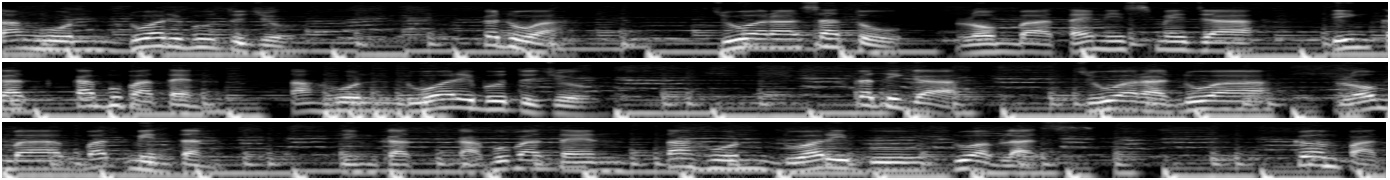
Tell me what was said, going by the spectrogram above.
tahun 2007. Kedua, juara satu Lomba Tenis Meja tingkat kabupaten tahun 2007. Ketiga, juara dua Lomba Badminton tingkat kabupaten tahun 2012. Keempat,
